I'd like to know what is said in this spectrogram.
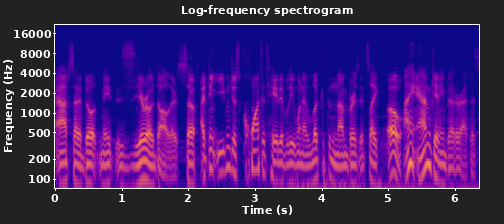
apps that I built made zero dollars. So I think even just quantitatively, when I look at the numbers, it's like, oh, I am getting better at this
